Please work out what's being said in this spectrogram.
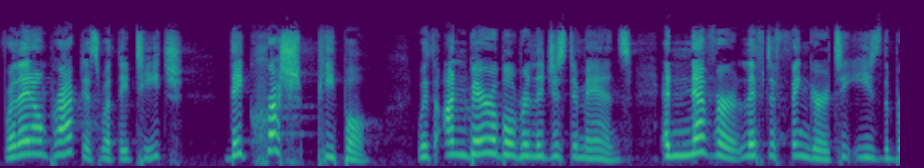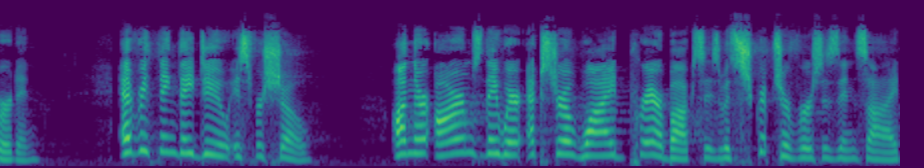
For they don't practice what they teach, they crush people with unbearable religious demands and never lift a finger to ease the burden. Everything they do is for show. On their arms, they wear extra wide prayer boxes with scripture verses inside.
